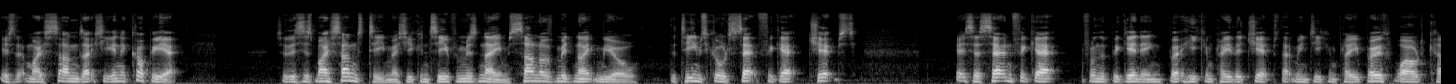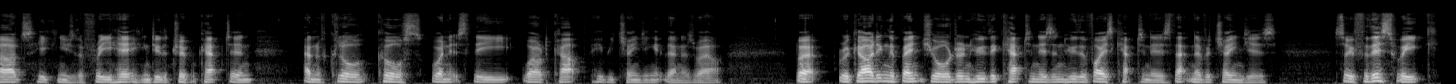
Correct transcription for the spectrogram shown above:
is that my son's actually going to copy it. So this is my son's team, as you can see from his name, Son of Midnight Mule. The team's called Set Forget Chips. It's a set and forget from the beginning, but he can play the chips. That means he can play both wild cards. He can use the free hit. He can do the triple captain. And of course, when it's the World Cup, he'll be changing it then as well. But regarding the bench order and who the captain is and who the vice captain is, that never changes. So for this week,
